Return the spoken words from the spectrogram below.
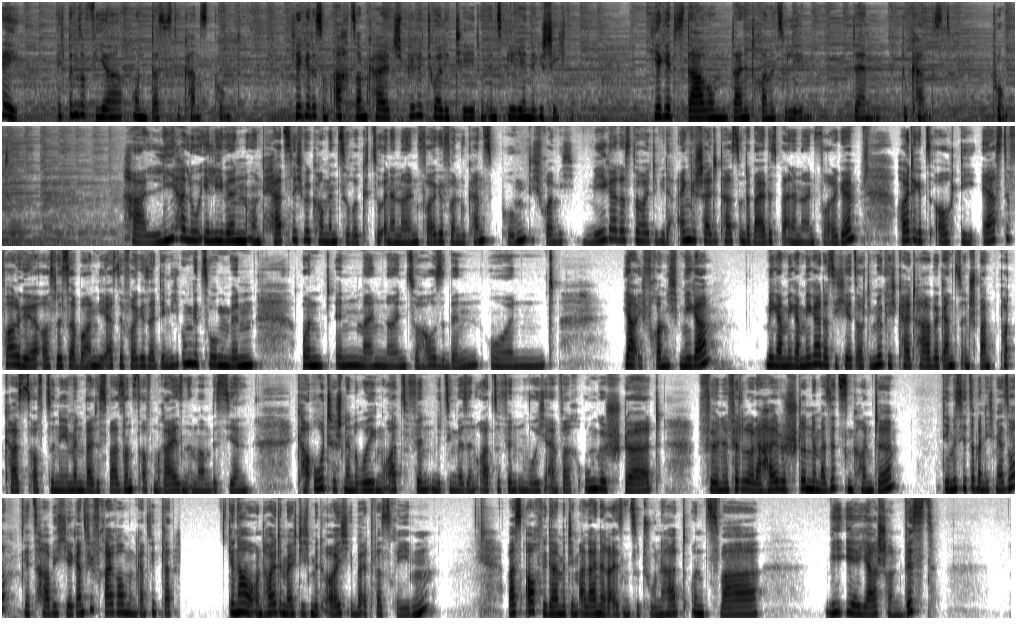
Hey, ich bin Sophia und das ist Du kannst. Punkt. Hier geht es um Achtsamkeit, Spiritualität und inspirierende Geschichten. Hier geht es darum, deine Träume zu leben. Denn du kannst. Punkt. Hallo, ihr Lieben und herzlich willkommen zurück zu einer neuen Folge von Du kannst. Punkt. Ich freue mich mega, dass du heute wieder eingeschaltet hast und dabei bist bei einer neuen Folge. Heute gibt es auch die erste Folge aus Lissabon, die erste Folge, seitdem ich umgezogen bin und in meinem neuen Zuhause bin. Und ja, ich freue mich mega, mega, mega, mega, dass ich hier jetzt auch die Möglichkeit habe, ganz entspannt Podcasts aufzunehmen, weil das war sonst auf dem Reisen immer ein bisschen chaotisch, einen ruhigen Ort zu finden, beziehungsweise einen Ort zu finden, wo ich einfach ungestört für eine Viertel oder halbe Stunde mal sitzen konnte. Dem ist jetzt aber nicht mehr so. Jetzt habe ich hier ganz viel Freiraum und ganz viel Platz. Genau, und heute möchte ich mit euch über etwas reden, was auch wieder mit dem Alleinereisen zu tun hat. Und zwar, wie ihr ja schon wisst,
